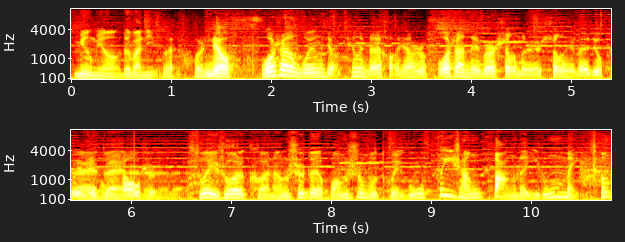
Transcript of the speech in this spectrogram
命名对吧？你对，或者你要佛山无影脚，听起来好像是佛山那边生的人生下来就会这种招式，对对对。所以说可能是对黄师傅腿功非常棒的一种美称，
